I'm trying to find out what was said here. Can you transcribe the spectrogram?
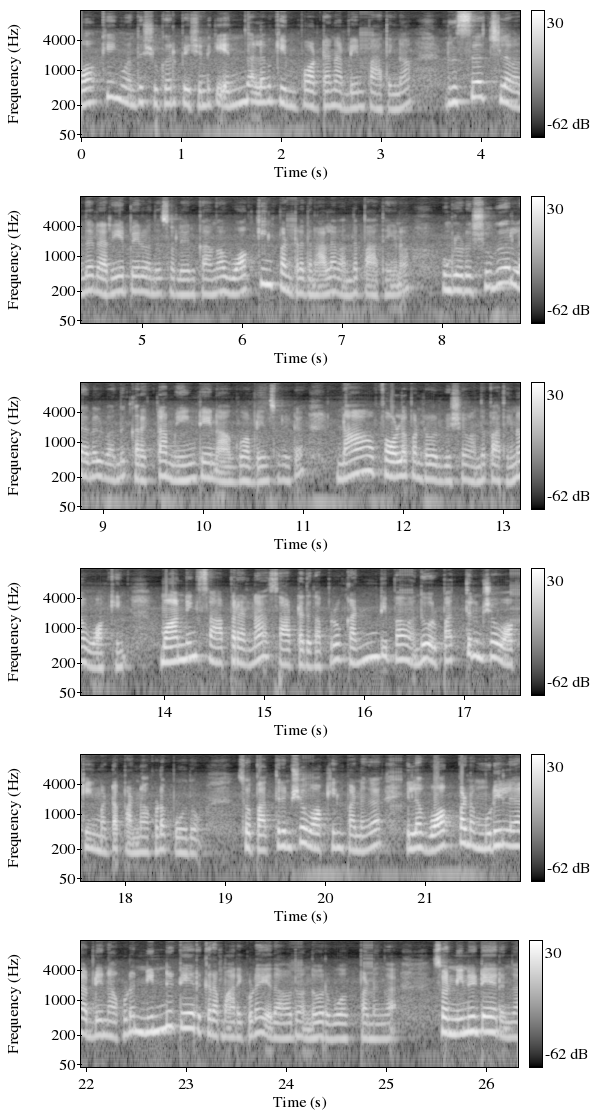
வாக்கிங் வந்து சுகர் பேஷண்ட்டுக்கு எந்த அளவுக்கு இம்பார்ட்டன்ட் அப்படின்னு பார்த்தீங்கன்னா ரிசர்ச்சில் வந்து நிறைய பேர் வந்து சொல்லியிருக்காங்க. வாக்கிங் பண்ணுறதுனால வந்து பார்த்தீங்கன்னா பார்த்தீங்கன்னா உங்களோட சுகர் லெவல் வந்து கரெக்டாக மெயின்டைன் ஆகும் அப்படின்னு சொல்லிட்டு நான் ஃபாலோ பண்ணுற ஒரு விஷயம் வந்து பார்த்திங்கன்னா வாக்கிங் மார்னிங் சாப்பிட்றேன்னா சாப்பிட்டதுக்கப்புறம் கண்டிப்பாக வந்து ஒரு பத்து நிமிஷம் வாக்கிங் மட்டும் பண்ணால் கூட போதும். ஸோ பத்து நிமிஷம் வாக்கிங் பண்ணுங்கள் இல்லை வாக் பண்ண முடியல அப்படின்னா கூட நின்றுட்டே இருக்கிற மாதிரி கூட ஏதாவது வந்து ஒரு ஒர்க் பண்ணுங்கள் ஸோ நின்றுட்டே இருங்க.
